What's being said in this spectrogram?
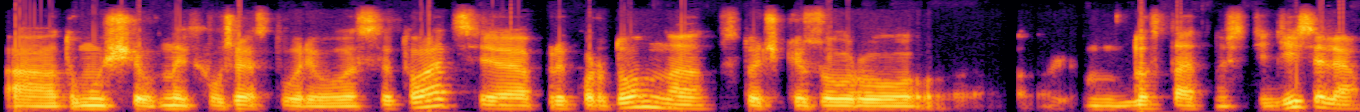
А, тому що в них вже створювалася ситуація прикордонна з точки зору достатності дізеля,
